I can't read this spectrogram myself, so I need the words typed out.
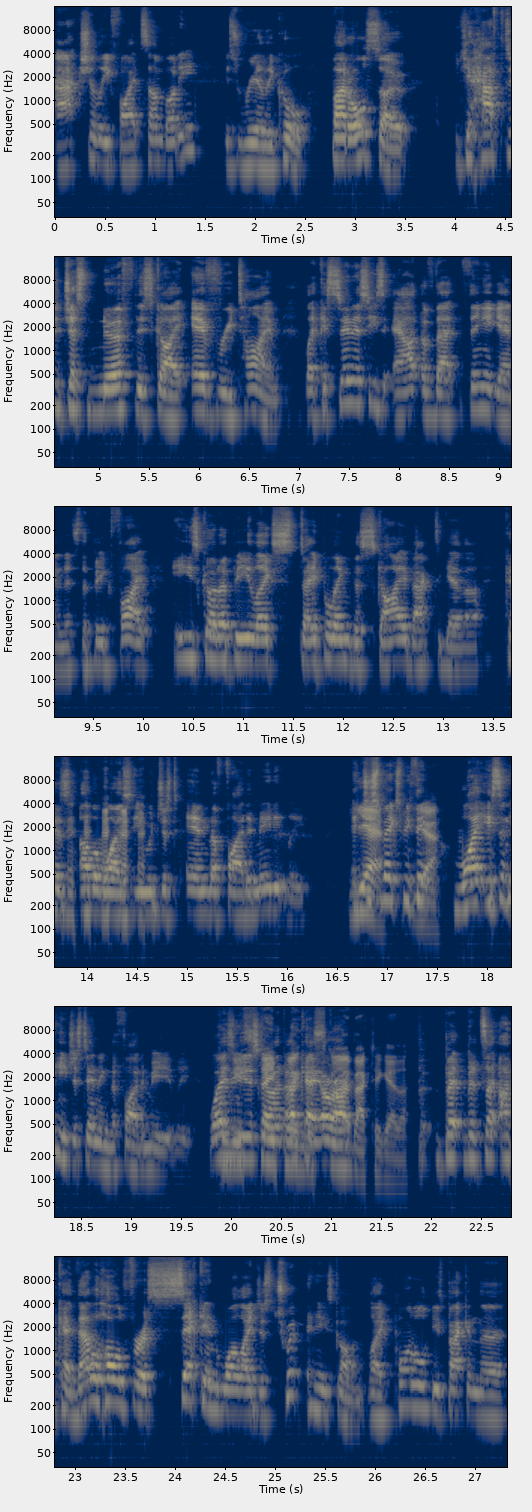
actually fight somebody is really cool. But also you have to just nerf this guy every time. Like as soon as he's out of that thing again and it's the big fight, he's got to be like stapling the sky back together because otherwise he would just end the fight immediately. It yeah, just makes me think, yeah. why isn't he just ending the fight immediately? Why isn't he just going, okay, the all right, back together. but, but but it's like okay, that'll hold for a second while I just trip and he's gone. Like Portal, he's back in the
